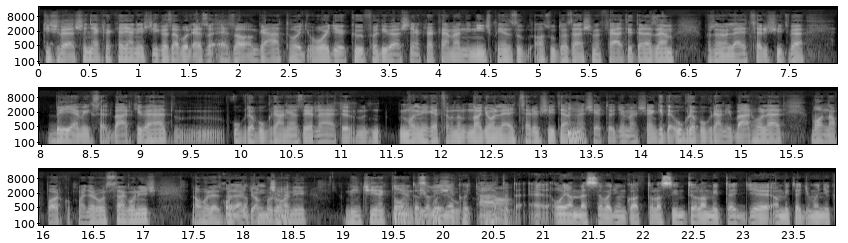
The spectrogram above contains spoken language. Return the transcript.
Kis versenyekre kell jönni, és igazából ez a, ez a gát, hogy, hogy külföldi versenyekre kell menni, nincs pénz az utazásra, mert feltételezem, most nagyon leegyszerűsítve, BMX-et bárki vehet, ugrabugrálni azért lehet, még egyszer mondom, nagyon leegyszerűsítem, mm. ne sértődjön meg senki, de ugrabugrálni bárhol lehet. Vannak parkok Magyarországon is, ahol ez be lehet gyakorolni. Nincsenek. Nincs ilyen, Pont az a lényeg, hogy át, e, olyan messze vagyunk attól a szintől, amit egy, amit egy mondjuk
